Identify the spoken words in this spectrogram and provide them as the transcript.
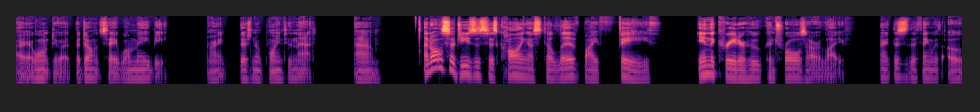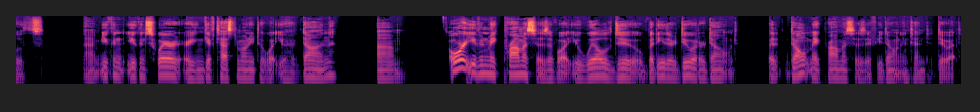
I, I won't do it. But don't say, well, maybe, right? There's no point in that. Um, and also, Jesus is calling us to live by faith in the Creator who controls our life, right? This is the thing with oaths. Um, you can you can swear or you can give testimony to what you have done, um, or even make promises of what you will do, but either do it or don't. But don't make promises if you don't intend to do it,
